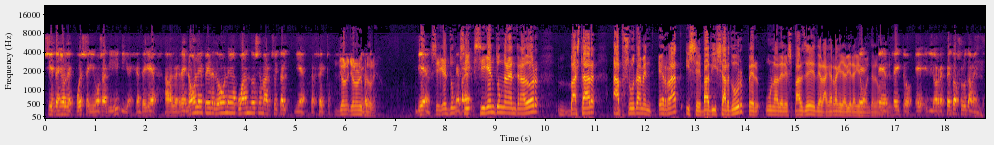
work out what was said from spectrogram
siete años después seguimos aquí y hay gente que a Valverde no le perdone cuando se marchó y tal. Bien, perfecto. Yo, yo no le perdone. Bien. Siguiente un, si, siguiente un gran entrenador va a estar absolutament errat i se va deixar dur per una de les parts de, de la guerra que hi havia en aquell eh, moment. Perfecto, eh, lo respeto absolutamente.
